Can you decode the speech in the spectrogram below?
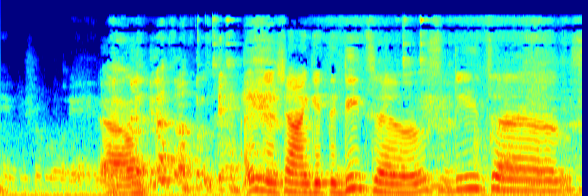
we have to show all that. I'm just trying to get the details. Details.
